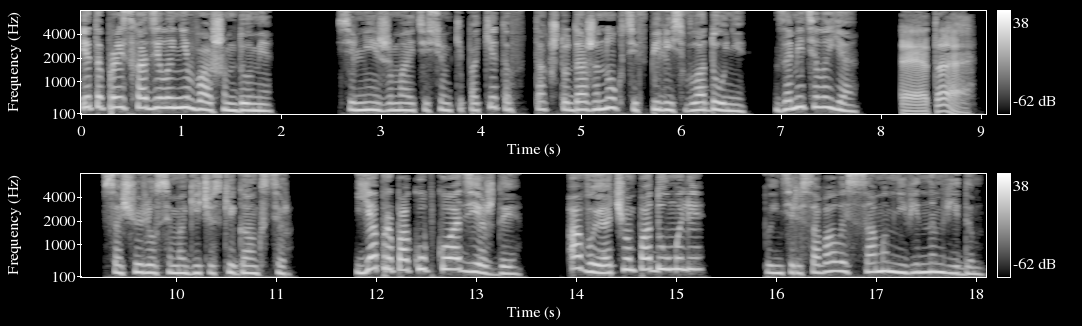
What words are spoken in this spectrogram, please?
«Это происходило не в вашем доме». Сильнее сжимая тесемки пакетов, так что даже ногти впились в ладони, заметила я. «Это?» — сощурился магический гангстер. «Я про покупку одежды. А вы о чем подумали?» Поинтересовалась самым невинным видом.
